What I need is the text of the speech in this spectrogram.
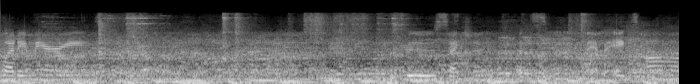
Bloody Marys. Booze section. See. They have eggs omelet,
